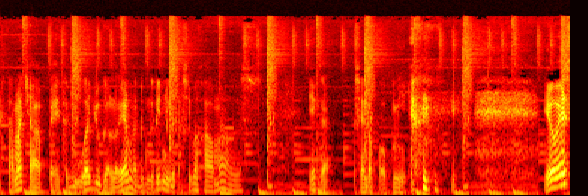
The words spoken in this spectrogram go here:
Pertama capek kedua juga lo yang nggak dengerin juga pasti bakal males. Ya nggak sendok pop mie ya wes.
